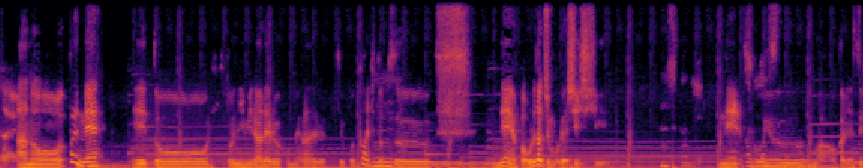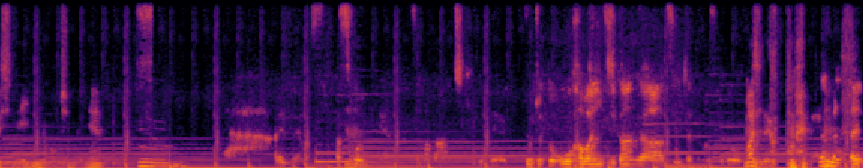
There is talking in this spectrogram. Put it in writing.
はい。あのやっぱりね、えー、と人に見られる褒められるっていうことは一つ、ねやっぱ俺たちも嬉しいし、確かに。ね、そういうのは分かりやすいしねいいのかもしれないね。うん。ありがとうございます。あすごいね。そのまた話聞いてて、今日ちょっと大幅に時間が過ぎちゃってますけど、マジで？ごめん。なんだったらいい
